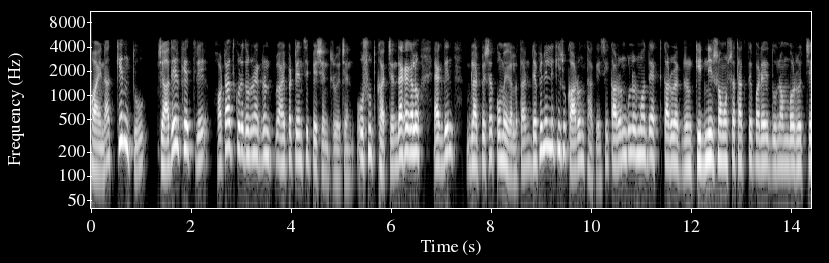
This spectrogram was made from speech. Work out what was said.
হয় না, কিন্তু যাদের ক্ষেত্রে হঠাৎ করে ধরুন একজন হাইপারটেনসিভ পেশেন্ট রয়েছেন, ওষুধ খাচ্ছেন, দেখা গেল একদিন ব্লাড প্রেশার কমে গেল, তার ডেফিনেটলি কিছু কারণ থাকে। সেই কারণগুলোর মধ্যে এক, কারোর একজন কিডনির সমস্যা থাকতে পারে, দু নম্বর হচ্ছে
